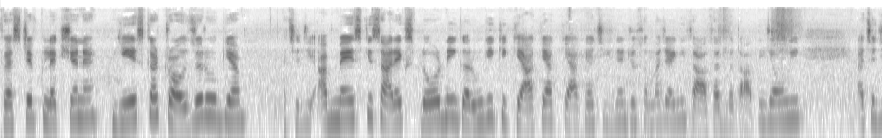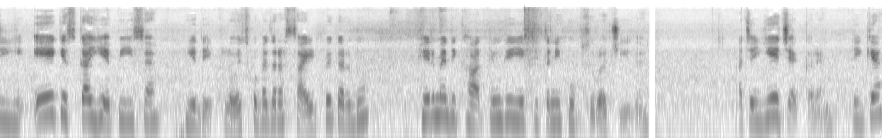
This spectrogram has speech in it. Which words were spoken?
फेस्टिव कलेक्शन है। ये इसका ट्राउज़र हो गया। अच्छा जी, अब मैं इसके सारे एक्सप्लोर नहीं करूँगी कि क्या क्या क्या क्या चीज़ें जो समझ आएँगी साथ साथ बताती जाऊँगी। अच्छा जी, ये एक इसका ये पीस है, ये देख लो, इसको मैं ज़रा साइड पे कर दूँ, फिर मैं दिखाती हूँ कि ये कितनी खूबसूरत चीज़ है। अच्छा ये चेक करें, ठीक है?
